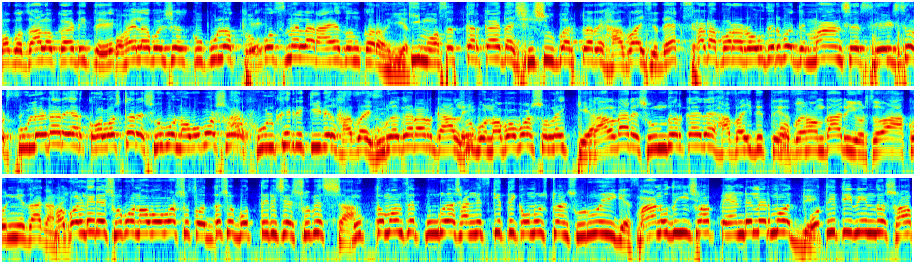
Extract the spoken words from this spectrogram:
মগ জালকাটিতে পহেলা বৈশাখ উপলক্ষে লোকজ মেলার আয়োজন করা হইয়াছে। কি মসেদকার কায়দায় শিশু পার্কটারে হাজাইছে দেখ। ছাড়া পড়া রৌদের মধ্যে মানুষের সেট সোর্স ফুলেটারে আর কলসটারে শুভ নববর্ষ। আর ফুল খেরি কি বেল হাজাই ঘুরাগারার গালে। শুভ নববর্ষ লাইকে। গালডারে সুন্দর কায়দায় হাজাই দিতে। এখন দাঁড়িয়ে উঠছে আকন নিয়ে জাগা সকলটিরে শুভ নববর্ষ চোদ্দশো বত্রিশের শুভেচ্ছা। মুক্ত মঞ্চে পুরো সাংস্কৃতিক অনুষ্ঠান শুরু হয়ে গেছে। মানুষই সব প্যান্ডেলের মধ্যে অতিথিবৃন্দ সব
